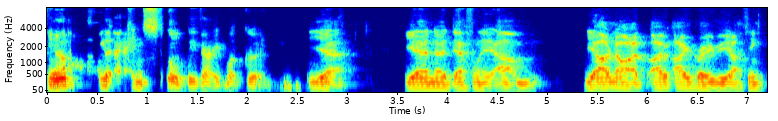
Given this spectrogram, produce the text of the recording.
you know, I think that can still be very good. Yeah, yeah, no, definitely. Um, yeah, no, I, I, I agree with you. I think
